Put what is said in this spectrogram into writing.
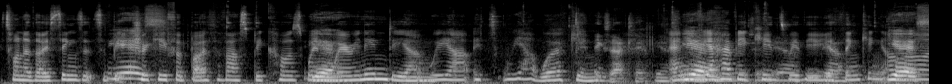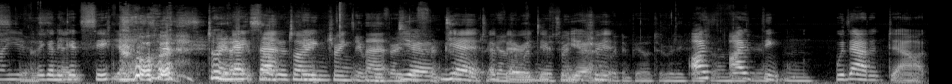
it's one of those things. It's a bit Yes. tricky for both of us because when Yeah. we're in India, Mm. we are it's we are working. Exactly. Yeah. And Yeah. if you have your kids Yeah. with you, Yeah. you're thinking, oh, yes. you They're going to get sick. Yeah. or- don't Yeah. eat That sort of don't thing. drink It would be a that. very Yeah. different trip Yeah, a very wouldn't it? different You trip. wouldn't be able to really I- on, I think- Mm. Without a doubt, th-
